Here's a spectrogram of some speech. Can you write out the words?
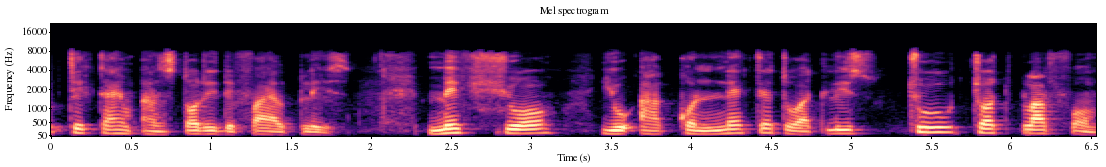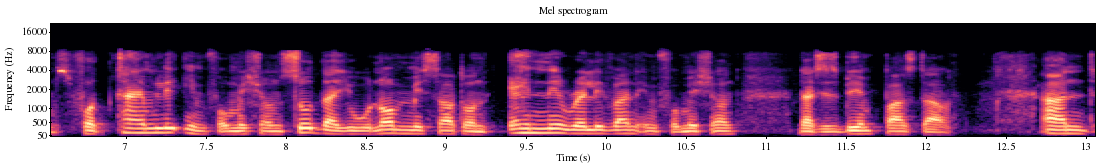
to take time and study the file, please. Make sure you are connected to at least two church platforms for timely information so that you will not miss out on any relevant information that is being passed out. And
